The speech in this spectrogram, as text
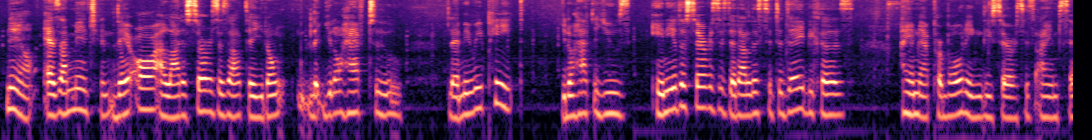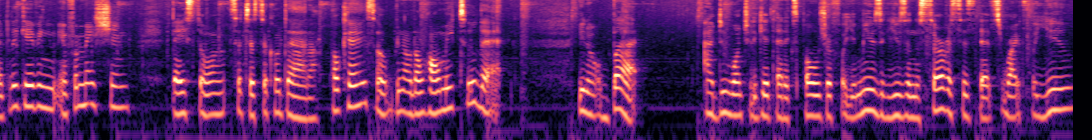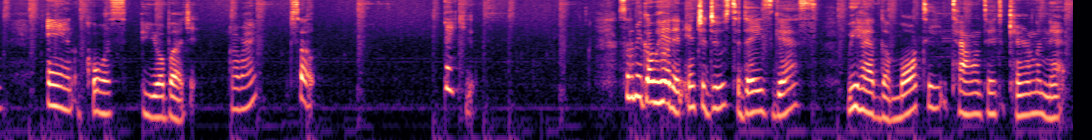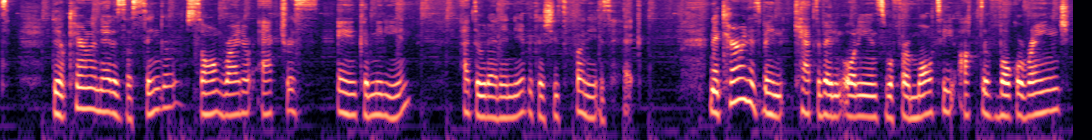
Now, as I mentioned, there are a lot of services out there. You don't you don't have to. Let me repeat. You don't have to use any of the services that I listed today because I am not promoting these services. I am simply giving you information based on statistical data. Okay, so you know, don't hold me to that. You know, but I do want you to get that exposure for your music using the services that's right for you and, of course, your budget. All right, so thank you. So let me go ahead and introduce today's guest. We have the multi talented Karen Linette. Now, Karen Linette is a singer, songwriter, actress, and comedian. I threw that in there because she's funny as heck. Now, Karen has been captivating audience with her multi-octave vocal range.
